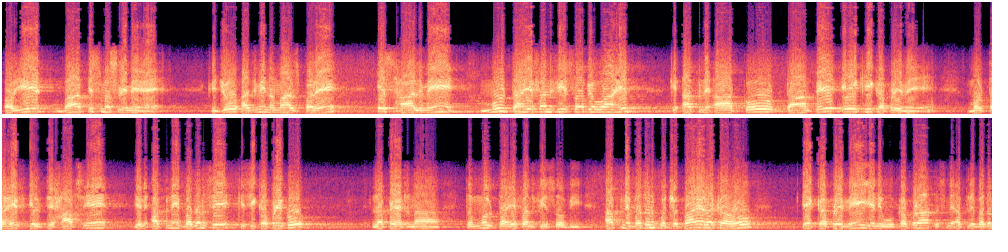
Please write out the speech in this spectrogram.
اور یہ بات اس مسئلے میں ہے کہ جو آدمی نماز پڑھے، اس حال میں ملتحفن فی صوب واحد کہ اپنے آپ کو ڈانپے ایک ہی کپڑے میں۔ ملتحف التحاف سے یعنی اپنے بدن سے کسی کپڑے کو لپیٹنا۔ تو ملتحفن فی صوبی اپنے بدن کو چھپائے رکھا ہو، ایک کپڑے میں یعنی وہ کپڑا اس نے اپنے بدن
